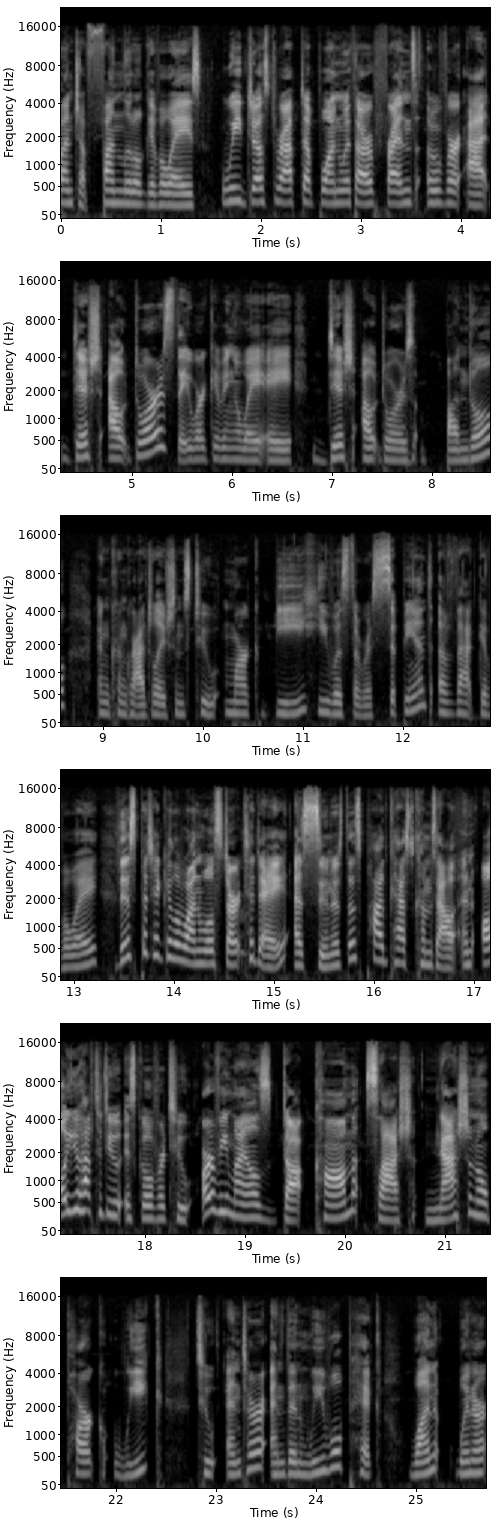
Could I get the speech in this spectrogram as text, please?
bunch of fun little giveaways. We just wrapped up one with our friends over at Dish Outdoors. They were giving away a Dish Outdoors bundle, and congratulations to Mark B. He was the recipient of that giveaway. This particular one will start today as soon as this podcast comes out, and all you have to do is go over to rvmiles.com slash national park week to enter, and then we will pick one winner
